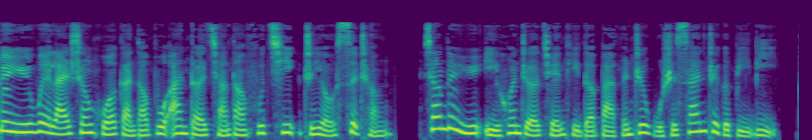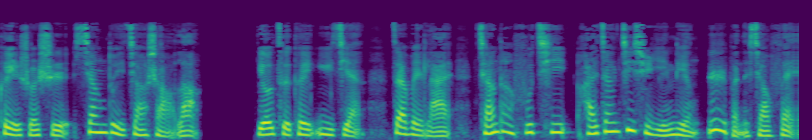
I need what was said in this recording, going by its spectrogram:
对于未来生活感到不安的强盗夫妻只有四成，相对于已婚者全体的百分之五十三，这个比例可以说是相对较少了。由此可以预见，在未来，强盗夫妻还将继续引领日本的消费。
